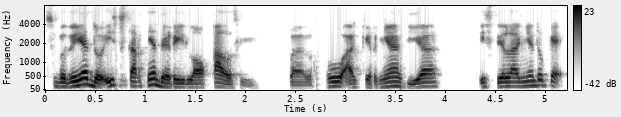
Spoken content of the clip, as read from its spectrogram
Sebenarnya doi startnya dari lokal sih. baru akhirnya dia istilahnya tuh kayak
